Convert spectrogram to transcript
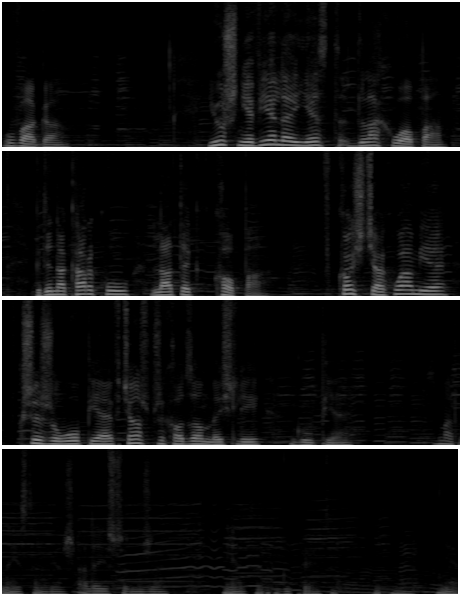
Uwaga. Już niewiele jest dla chłopa, gdy na karku latek kopa. W kościach łamie, krzyżu łupie, wciąż przychodzą myśli głupie. Zmarny jest ten wiersz, ale jeszcze może... Nie, głupie. Nie, nie.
